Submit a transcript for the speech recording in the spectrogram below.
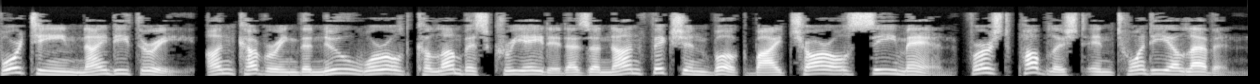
1493, Uncovering the New World Columbus created as a nonfiction book by Charles C. Mann first published in 2011.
